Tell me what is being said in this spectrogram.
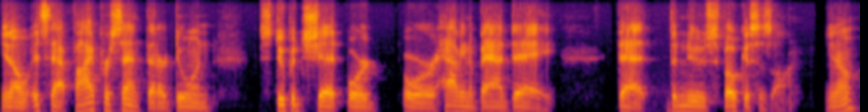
You know, it's that 5% that are doing stupid shit or or having a bad day that the news focuses on, you know?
